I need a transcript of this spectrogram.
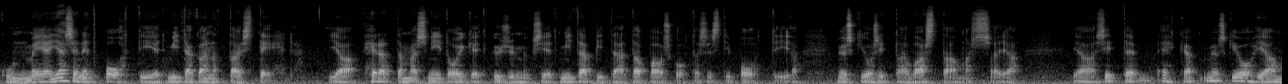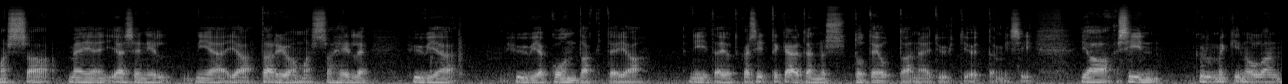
kun meidän jäsenet pohtii, että mitä kannattaisi tehdä. Ja herättämässä niitä oikeita kysymyksiä, että mitä pitää tapauskohtaisesti pohtia ja myöskin osittain vastaamassa. Ja, ja sitten ehkä myöskin ohjaamassa meidän jäseniä ja tarjoamassa heille hyviä, hyviä kontakteja niitä, jotka sitten käytännössä toteuttaa näitä yhtiöittämisiä. Ja siinä kyllä mekin ollaan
